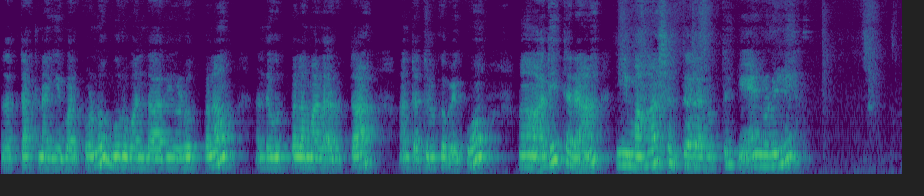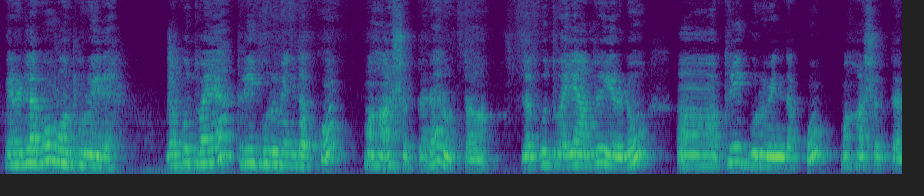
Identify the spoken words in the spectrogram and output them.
ಅದಕ್ಕೆ ತಕ್ಕನಾಗಿ ಬರ್ಕೊಂಡು ಗುರು ಒಂದಾದಿಗಳು ಉತ್ಪಲ ಅಂದರೆ ಉತ್ಪಲ ಮಾಲ ವೃತ್ತ ಅಂತ ತಿಳ್ಕೋಬೇಕು. ಅದೇ ಥರ ಈ ಮಹಾಶಕ್ತರ ವೃತ್ತಕ್ಕೆ ನೋಡಿಲಿ ಎರಡು ಲಘು, ಮೂರು ಗುರು ಇದೆ. ಲಘುದ್ವಯ, ತ್ರಿಗುರುವಿಂದಕ್ಕೂ ಮಹಾಶಕ್ತರ ವೃತ್ತ. ಲಘುದ್ವಯ ಅಂದರೆ ಎರಡು ತ್ರೀ ಗುರುವಿಂದಕ್ಕೂ ಮಹಾಶಕ್ತರ.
